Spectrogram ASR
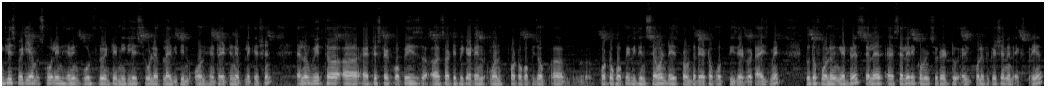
English medium school in having good fluent in English should apply within on handwritten along with uh, uh, attested copies, uh, certificate and one photocopies of uh, photocopy within 7 days from the date of, this advertisement to the following address salary, uh, commensurate to uh, qualification and experience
